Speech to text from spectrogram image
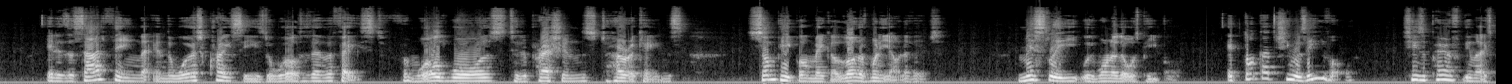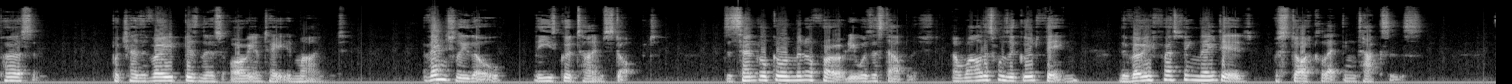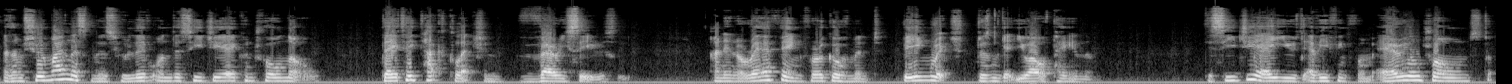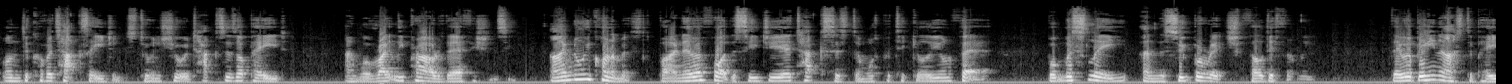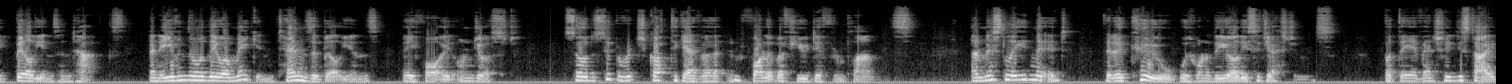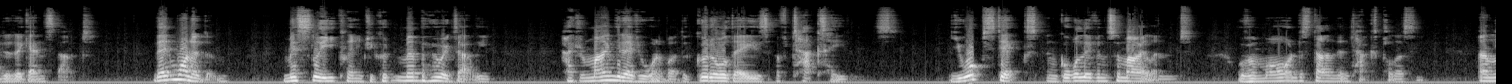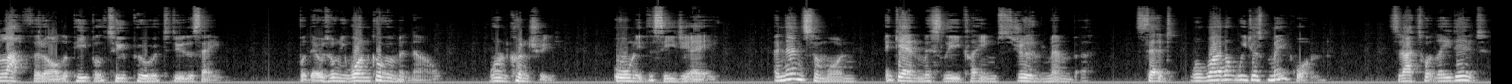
It is a sad thing that in the worst crises the world has ever faced, from world wars to depressions to hurricanes, some people make a lot of money out of it. Miss Lee was one of those people. It's not that she was evil. She's a perfectly nice person, but she has a very business orientated mind. Eventually, though, these good times stopped. The central government authority was established, and while this was a good thing, the very first thing they did was start collecting taxes. As I'm sure my listeners who live under CGA control know, they take tax collection very seriously. And in a rare thing for a government, being rich doesn't get you out of paying them. The CGA used everything from aerial drones to undercover tax agents to ensure taxes are paid and were rightly proud of their efficiency. I'm no economist, but I never thought the CGA tax system was particularly unfair, but Miss Lee and the super rich felt differently. They were being asked to pay billions in tax, and even though they were making tens of billions, they thought it unjust. So the super rich got together and thought up a few different plans. And Miss Lee admitted that a coup was one of the early suggestions, but they eventually decided against that. Then one of them, Miss Lee claimed she couldn't remember who exactly, had reminded everyone about the good old days of tax havens. You up sticks and go live in some island with a more understanding tax policy, and laugh at all the people too poor to do the same. But there was only one government now, one country, only the CGA. And then someone, again Miss Lee claims she doesn't remember, said, Well, why don't we just make one? So that's what they did.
